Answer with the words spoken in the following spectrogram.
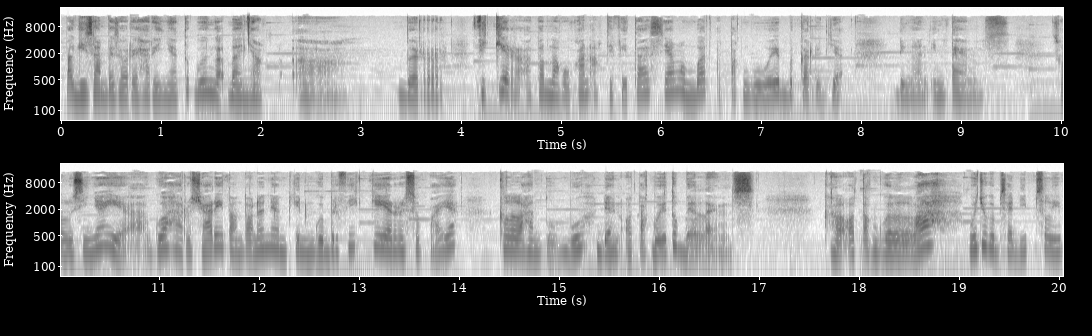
pagi sampai sore harinya tuh gue nggak banyak uh, berpikir atau melakukan aktivitas yang membuat otak gue bekerja dengan intens. Solusinya ya gue harus cari tontonan yang bikin gue berpikir supaya kelelahan tubuh dan otak gue itu balance. Kalau otak gue lelah gue juga bisa deep sleep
